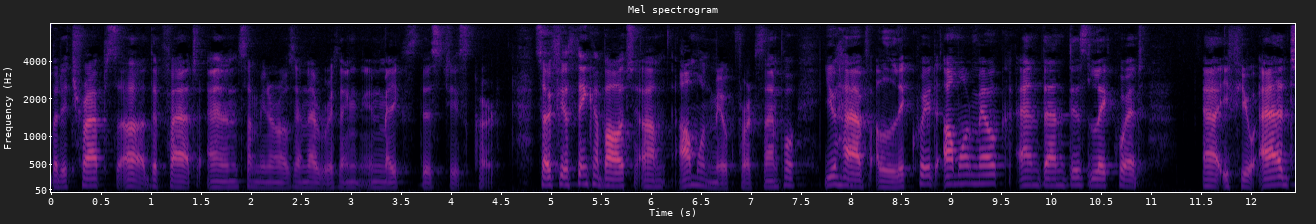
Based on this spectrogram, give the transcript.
but it traps uh, the fat and some minerals and everything and makes this cheese curd. So if you think about um, almond milk, for example, you have a liquid almond milk, and then this liquid, uh, if you add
